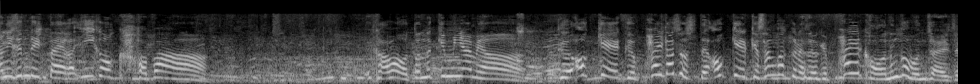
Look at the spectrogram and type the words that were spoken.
아니 근데 이따 얘가 이거 가방 이 가방 어떤 느낌이냐면 그 어깨 그 팔 다쳤을 때 어깨 이렇게 삼각근에서 여기 팔 거는 거 뭔지 알지?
